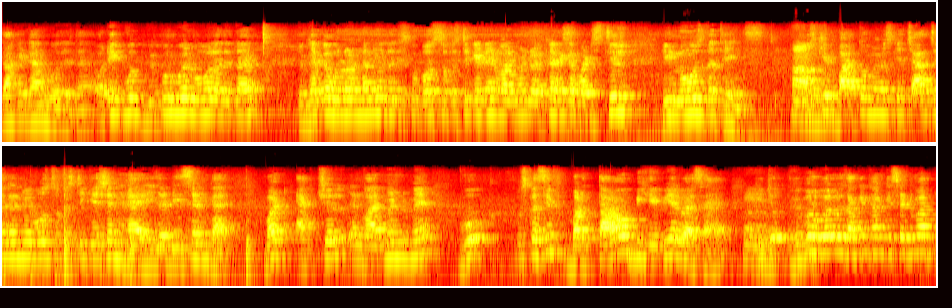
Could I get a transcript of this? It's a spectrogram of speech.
जाकिर खान वो देता है। और एक वो विपुल गोयल वो वाला देता है जो घर का वो लौंडा नहीं होता जिसको बहुत सोफिस्टिकेटेड एनवायरनमेंट रखा रहेगा but still he knows the things हाँ। उसकी बातों में उसके चाल चलन में वो सोफिस्टिकेशन है is a decent guy but actual environment में वो उसका सिर्फ़ बर्ताव बिहेवियर वैसा है कि हम्म। जो विपुल गोयल और जाकिर खान के सेट में आप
